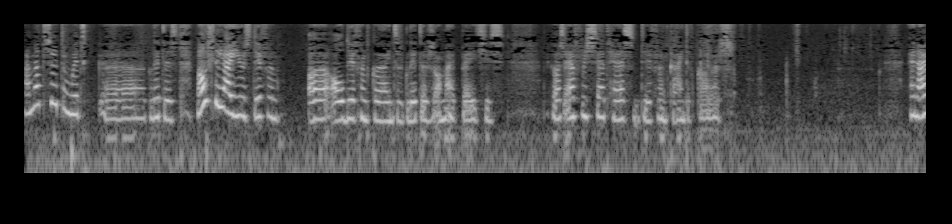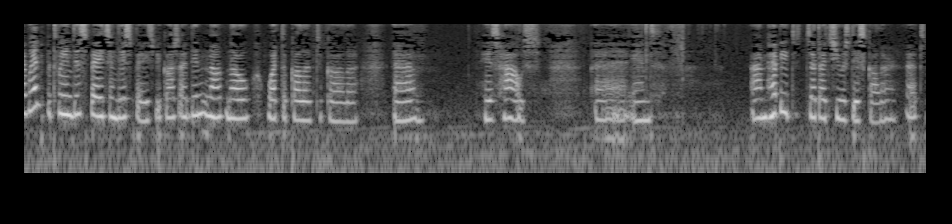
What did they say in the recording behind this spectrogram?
I'm not certain which uh, glitters. Mostly I use different, uh, all different kinds of glitters on my pages. Because every set has different kind of colors. And I went between this page and this page because I did not know what the color to color um, his house. Uh, and I'm happy that I choose this color. It's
